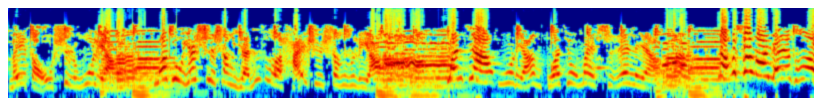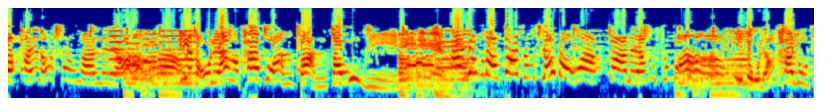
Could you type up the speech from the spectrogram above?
没斗是无两，国舅爷是剩银子还是剩粮？官家无粮，国舅卖十两，能剩啊还能剩啊粮？一斗粮他赚半斗米，还用那八升小斗啊八两装，一斗粮他又赚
